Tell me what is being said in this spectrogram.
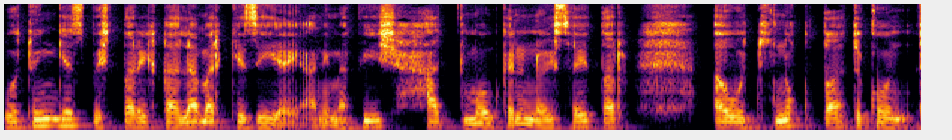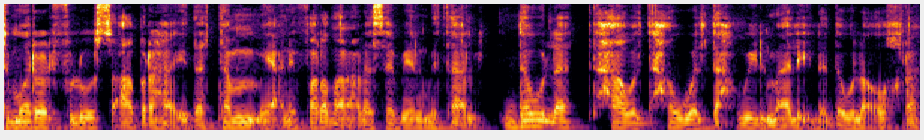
وتنجز بطريقة لا مركزية يعني ما فيش حد ممكن إنه يسيطر أو نقطة تكون تمر الفلوس عبرها إذا تم يعني فرضا على سبيل المثال دولة تحاول تحول تحويل مالي إلى دولة أخرى.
